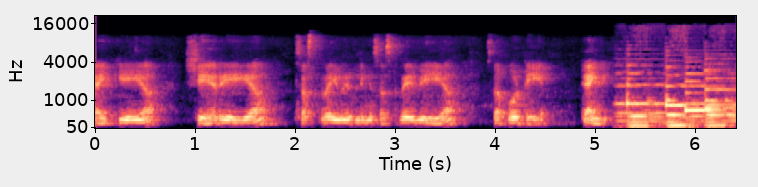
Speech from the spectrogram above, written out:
ലൈക്ക് ചെയ്യുക ഷെയർ ചെയ്യുക സബ്സ്ക്രൈബ് ചെയ്തില്ലെങ്കിൽ സബ്സ്ക്രൈബ് ചെയ്യുക സപ്പോർട്ട് ചെയ്യുക. Thank you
